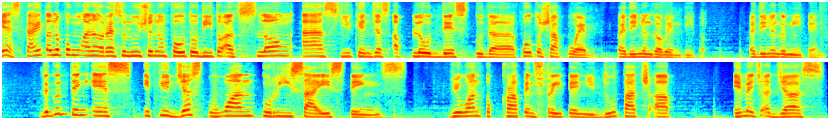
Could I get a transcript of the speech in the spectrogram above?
yes, kahit ano pong ano, resolution ng photo dito as long as you can just upload this to the Photoshop web, pwede nyo gawin dito. Pwede nyo gamitin. The good thing is, if you just want to resize things, if you want to crop and straighten, you do touch up, image adjust,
